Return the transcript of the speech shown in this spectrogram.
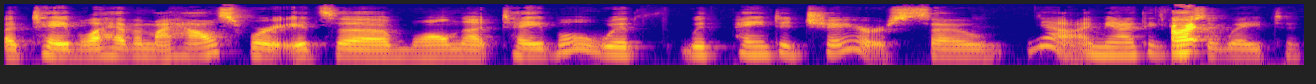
a table I have in my house where it's a walnut table with with painted chairs. So yeah, I mean, I think there's I, a way to.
